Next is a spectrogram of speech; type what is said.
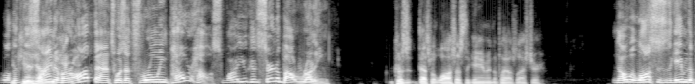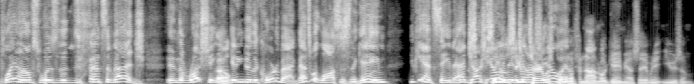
Well, You the can't have- design of our offense was a throwing powerhouse. Why are you concerned about running? because that's what lost us the game in the playoffs last year. No, what lost us the game in the playoffs was the defensive edge in the rushing Well- and getting to the quarterback. That's what lost us the game. You can't say that. Josh Single- Allen did Josh Singletary was playing a phenomenal game yesterday. We didn't use him.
